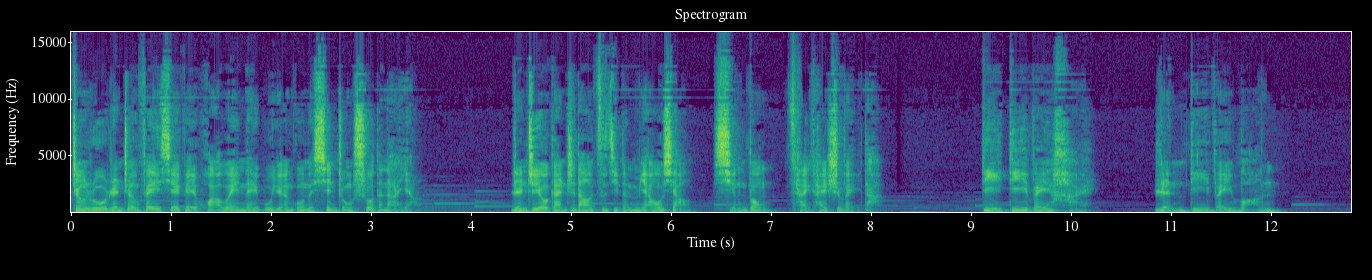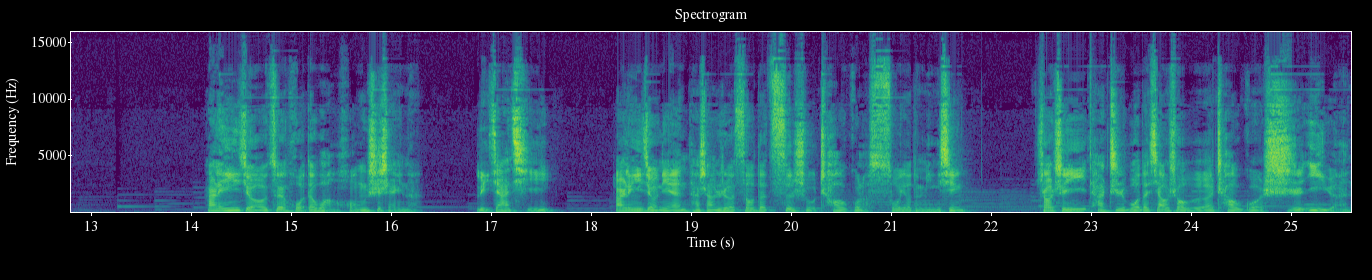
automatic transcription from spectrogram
正如任正非写给华为内部员工的信中说的那样：“人只有感知到自己的渺小，行动才开始伟大。地低为海，人低为王。”二零一九最火的网红是谁呢？李佳琦。二零一九年，他上热搜的次数超过了所有的明星。双十一，他直播的销售额超过十亿元。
